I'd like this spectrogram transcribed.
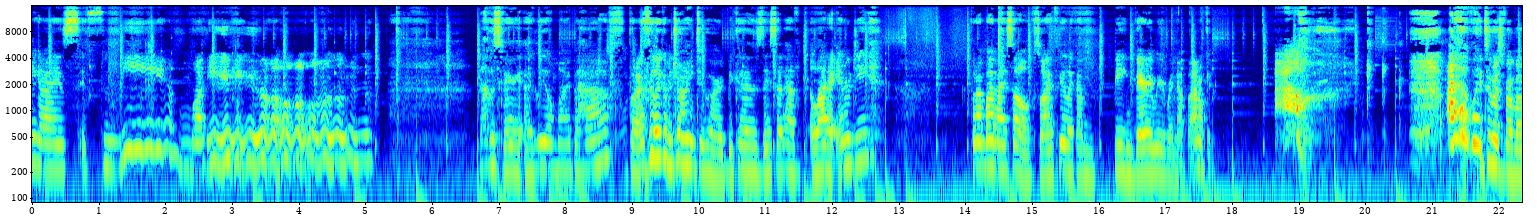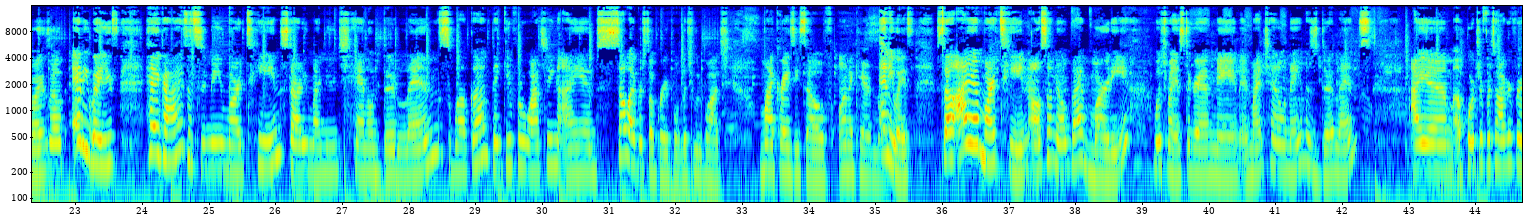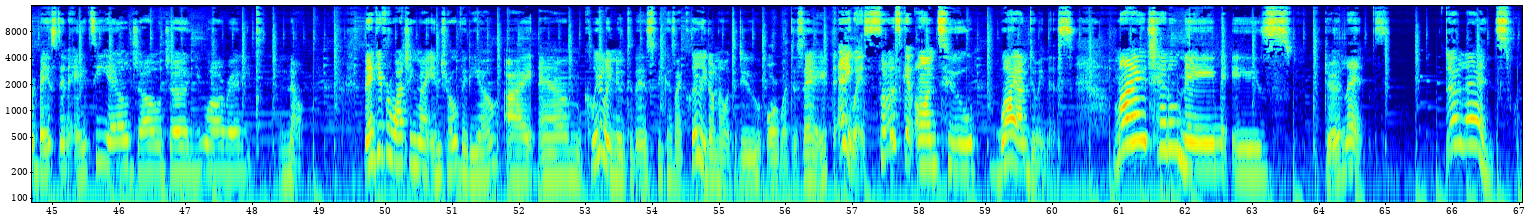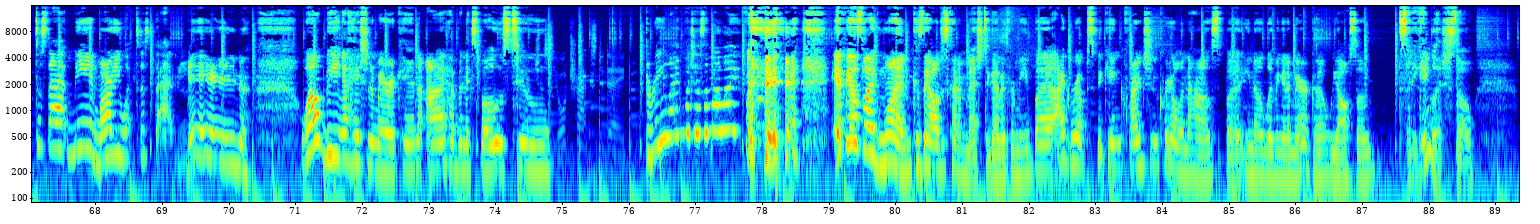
Hey guys, it's me, Marty. That was very ugly on my behalf, but I feel like I'm trying too hard because they said I have a lot of energy, but I'm by myself, so I feel like I'm being very weird right now, but I don't care. Way too much fun by myself. Anyways, hey guys, it's me, Martine, starting my new channel, Deux Lens. Welcome. Thank you for watching. I am so ever so grateful that you would watch my crazy self on a camera. Anyways, so I am Martine, also known by Marty, which my Instagram name and my channel name is Deux Lens. I am a portrait photographer based in ATL, Georgia. You already know. Thank you for watching my intro video. I am clearly new to this because I clearly don't know what to do or what to say. But anyways, so let's get on to why I'm doing this. My channel name is Deux Lens. Deux Lens. What does that mean, Marty? What does that mean? Well, being a Haitian American, I have been exposed to three languages in my life. it feels like one because they all just kind of mesh together for me. But I grew up speaking French and Creole in the house. But, you know, living in America, we also speak English. So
